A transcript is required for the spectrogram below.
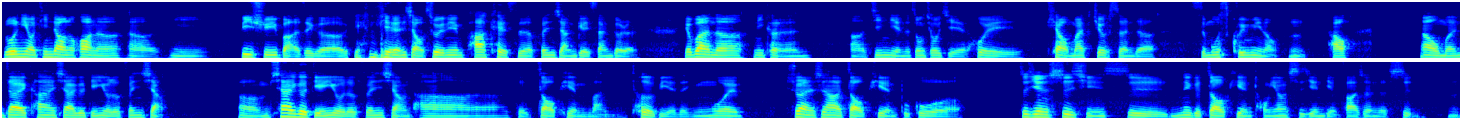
如果你有听到的话呢，呃，你必须把这个 点点小碎念 Podcast 分享给三个人，要不然呢，你可能啊、今年的中秋节会跳 Mike Jackson 的 Smooth Criminal。嗯，好，那我们再看下一个点友的分享。嗯，下一个点友的分享，他的照片蛮特别的，因为虽然是他的照片，不过。这件事情是那个照片同样时间点发生的事。嗯，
